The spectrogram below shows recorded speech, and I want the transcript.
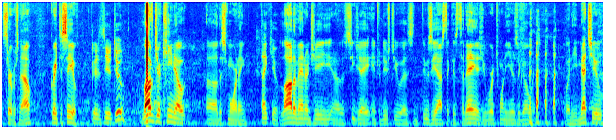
ServiceNow. Great to see you. Good to see you too. Loved your keynote uh, this morning. Thank you. A lot of energy, you know, CJ introduced you as enthusiastic as today as you were 20 years ago when, when he met you.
